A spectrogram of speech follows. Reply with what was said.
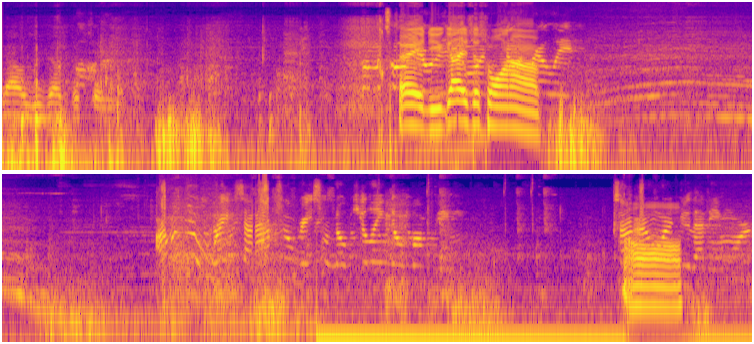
No, you jumped the city. Hey, do you guys just wanna- actual with no killing, no bumping. Cause I don't want to do that anymore.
